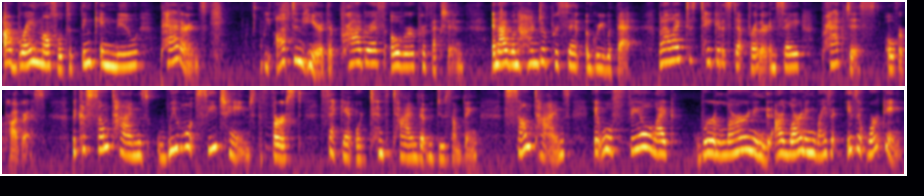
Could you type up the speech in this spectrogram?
our brain muscle to think in new patterns. We often hear that progress over perfection, and I 100% agree with that. But I like to take it a step further and say practice over progress. Because sometimes we won't see change the first, second, or tenth time that we do something. Sometimes it will feel like we're learning, our learning isn't working.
